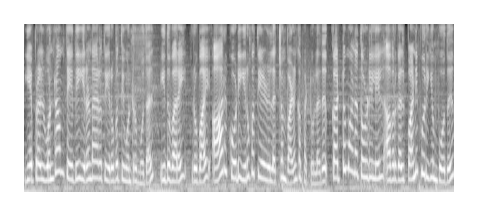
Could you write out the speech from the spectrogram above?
ஏப்ரல் ஒன்றாம் தேதி இரண்டாயிரத்தி இருபத்தி ஒன்று முதல் இதுவரை ரூபாய் ஆறு கோடி இருபத்தி ஏழு லட்சம் வழங்கப்பட்டுள்ளது. கட்டுமான தொழிலில் அவர்கள் பணிபுரியும் போது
